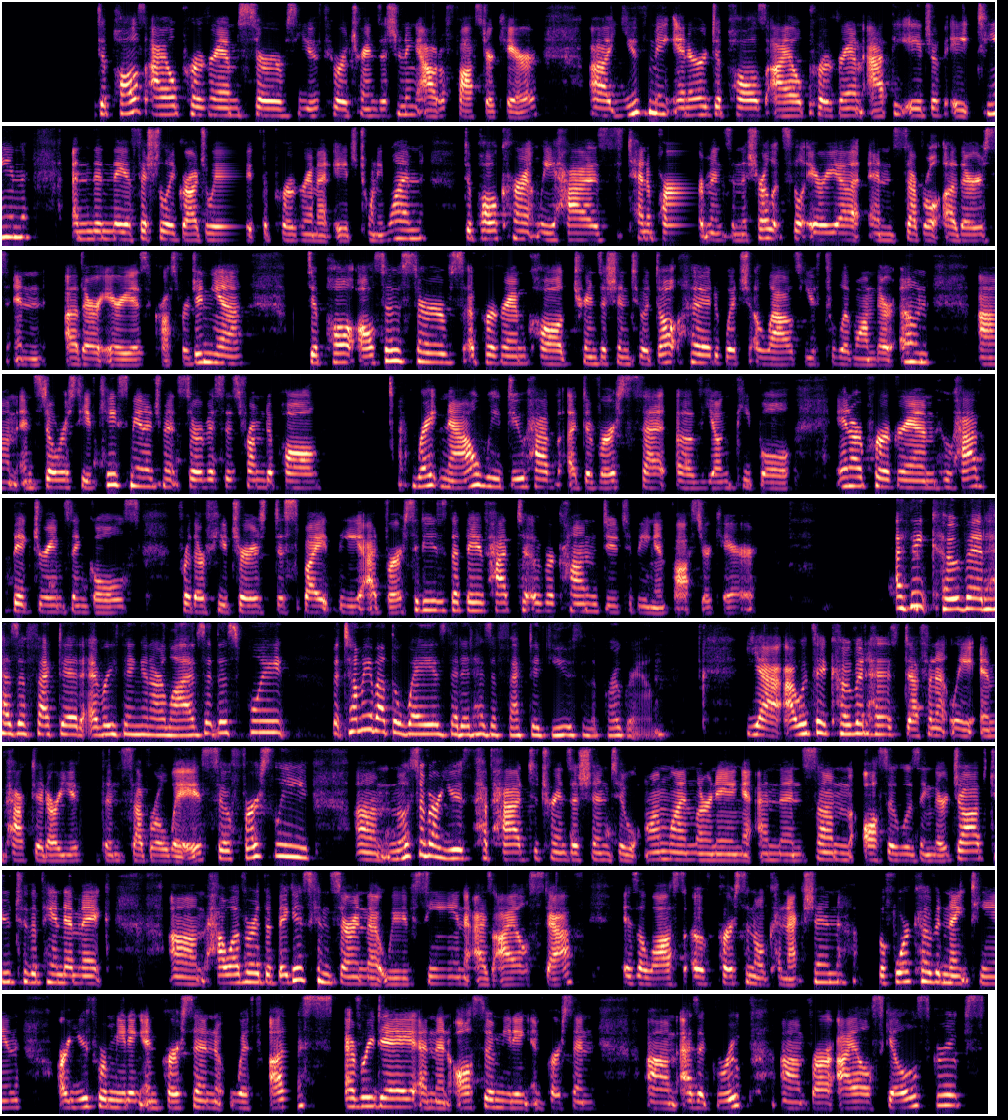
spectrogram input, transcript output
DePaul's IL program serves youth who are transitioning out of foster care. Uh, youth may enter DePaul's IL program at the age of 18, and then they officially graduate the program at age 21. DePaul currently has 10 apartments in the Charlottesville area and several others in other areas across Virginia. DePaul also serves a program called Transition to Adulthood, which allows youth to live on their own um, and still receive case management services from DePaul. Right now, we do have a diverse set of young people in our program who have big dreams and goals for their futures despite the adversities that they've had to overcome due to being in foster care. I think COVID has affected everything in our lives at this point. But tell me about the ways that it has affected youth in the program. Yeah, I would say COVID has definitely impacted our youth in several ways. So, firstly, um, most of our youth have had to transition to online learning, and then some also losing their jobs due to the pandemic. Um, however, the biggest concern that we've seen as IL staff is a loss of personal connection. Before COVID 19, our youth were meeting in person with us every day and then also meeting in person um, as a group um, for our IL skills groups.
